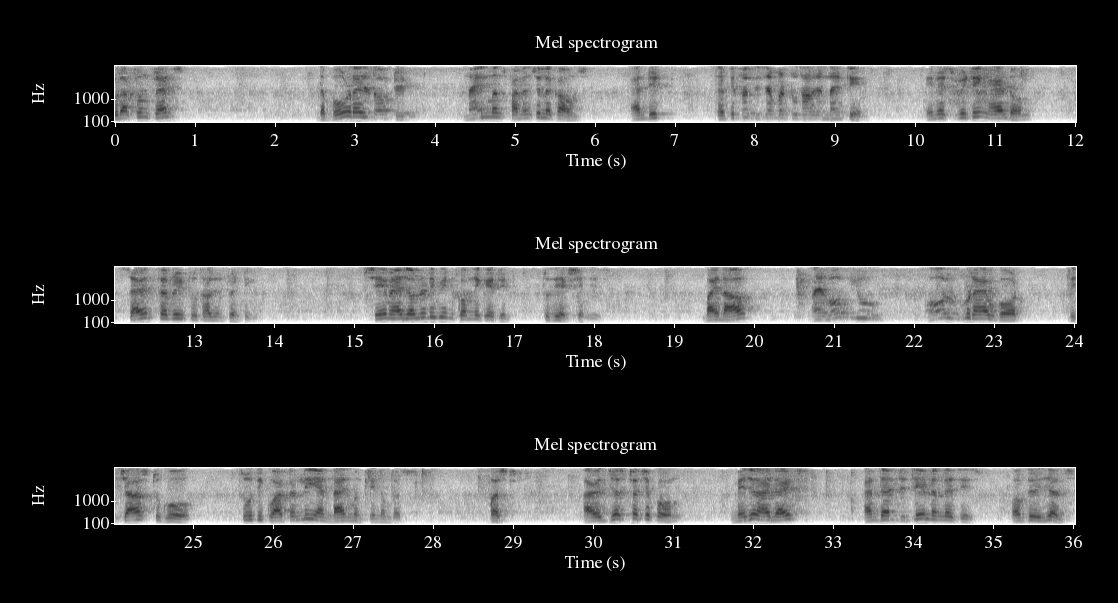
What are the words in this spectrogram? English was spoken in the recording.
Good afternoon, friends. The board has adopted nine months financial accounts ended 31st December 2019 in its meeting held on 7th February 2020. Same has already been communicated to the exchanges. By now, I hope you all would have got the chance to go through the quarterly and nine-monthly numbers. First, I will just touch upon major highlights and then detailed analysis of the results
